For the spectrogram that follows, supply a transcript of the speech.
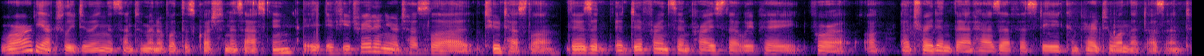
we're already actually doing the sentiment of what this question is asking. If you trade in your Tesla to Tesla, there's a, a difference in price that we pay for a, a, a trade-in that has FSD compared to one that doesn't.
